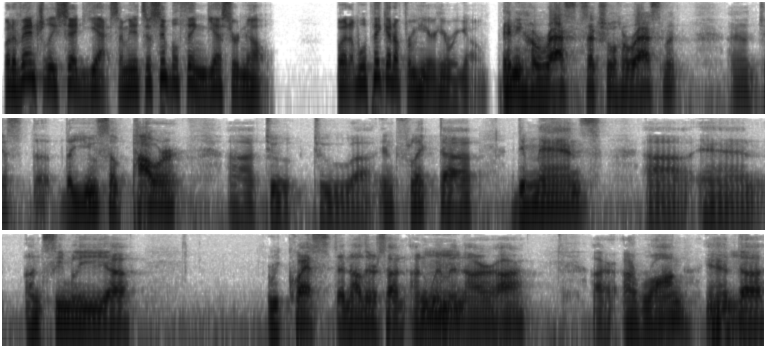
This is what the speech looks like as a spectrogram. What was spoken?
but eventually said yes. I mean, it's a simple thing, yes or no. But we'll pick it up from here. Here we go. any harass, sexual harassment, uh, just the, the use of power uh, to, to uh, inflict uh, demands uh, and unseemly uh, requests and others on, on women are, are, are, are wrong. And uh,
